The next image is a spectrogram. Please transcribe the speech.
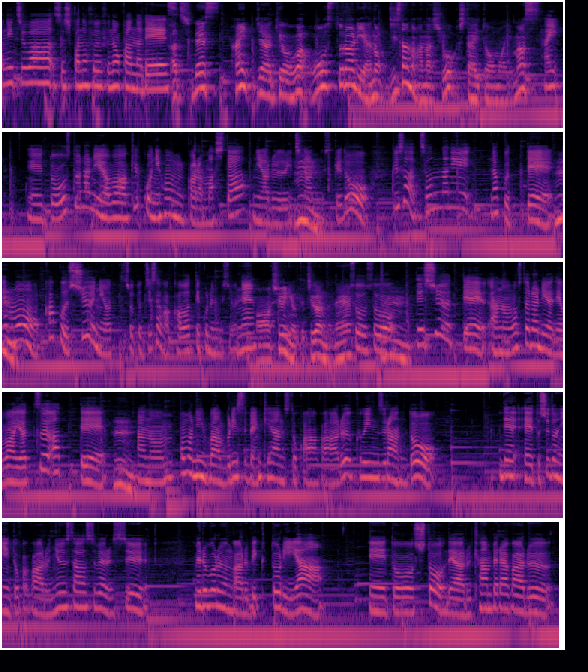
こんにちは、寿司かな夫婦のカンナです。あつしです。はいじゃあ今日はオーストラリアの時差の話をしたいと思います。はい。えー、とオーストラリアは結構日本から真下にある位置なんですけど、時差そんなになくって、うん。でも各州によってちょっと時差が変わってくるんですよね。あー州によって違うんだね。そうそう、うん。で州ってあのオーストラリアでは8つあってうん。あの主に、まあ、ブリスベンケアンズとかがあるクイーンズランドで、えー、とシドニーとかがあるニューサウスウェルスメルボルンがあるビクトリア、えー、と首都であるキャンベラがある、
